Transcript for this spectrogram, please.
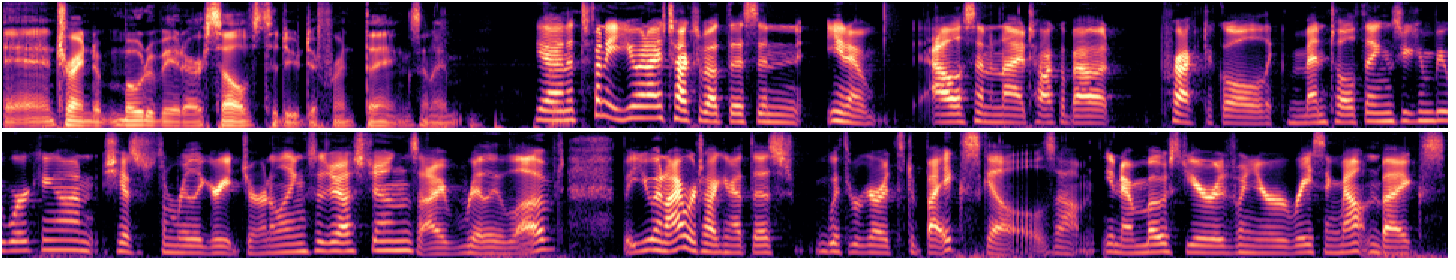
and trying to motivate ourselves to do different things. And I'm Yeah, and it's funny. You and I talked about this, and you know, Alison and I talk about practical like mental things you can be working on. She has some really great journaling suggestions I really loved. But you and I were talking about this with regards to bike skills. Um, you know, most years when you're racing mountain bikes,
